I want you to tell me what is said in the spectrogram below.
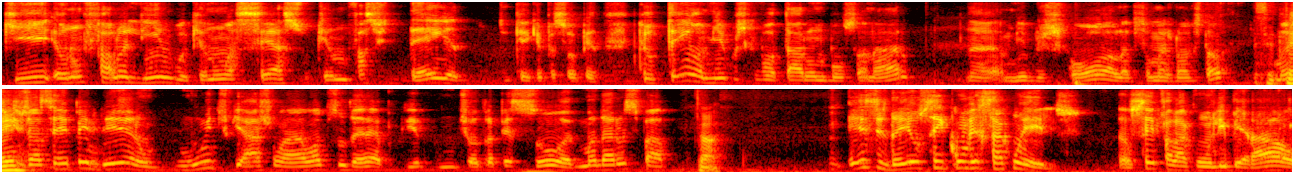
que eu não falo a língua, que eu não acesso, que eu não faço ideia do que, é que a pessoa pensa. Porque eu tenho amigos que votaram no Bolsonaro, né, amigos de escola, pessoas mais novas e tal, Você mas tem? que já se arrependeram. Muitos que acham ah, é um absurdo, é, porque não tinha outra pessoa, mandaram esse papo. Tá. Esses daí eu sei conversar com eles. Eu sei falar com um liberal,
